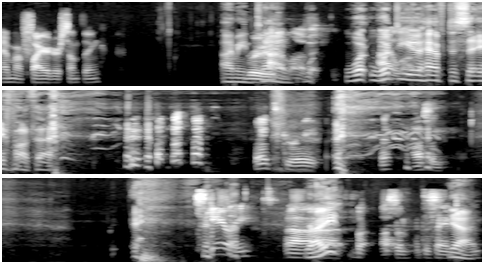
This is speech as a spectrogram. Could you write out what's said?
am I fired or something? I mean, Tom, what, what, what do you it. have to say about that? That's great. That's awesome. Scary, uh, right? But awesome at the same yeah, time.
